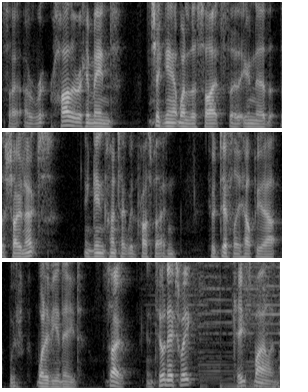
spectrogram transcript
So I re- highly recommend checking out one of the sites that are in the, the show notes and get in contact with Prosper and he'll definitely help you out with whatever you need. So until next week, keep smiling.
